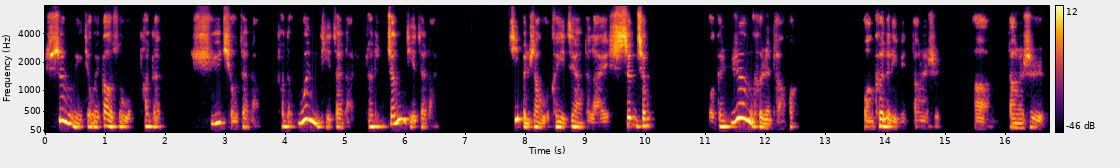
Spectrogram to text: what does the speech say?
圣灵就会告诉我他的需求在哪，他的问题在哪里，他的症结在哪里。基本上我可以这样的来声称，我跟任何人谈话。网课的里面当然是，啊，当然是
